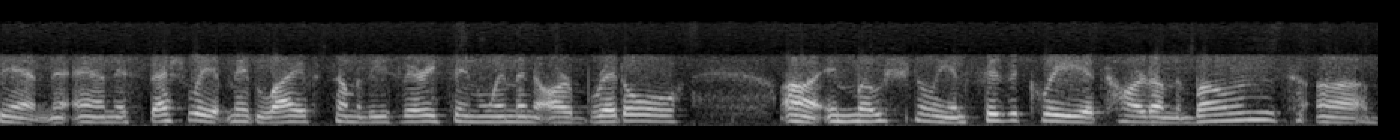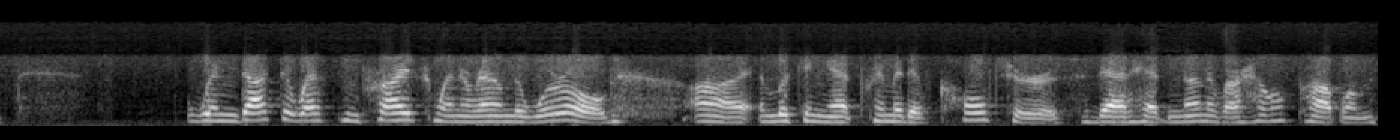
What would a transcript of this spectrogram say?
thin, and especially at midlife, some of these very thin women are brittle, uh, emotionally and physically. It's hard on the bones. Uh, when Dr. Weston Price went around the world uh, and looking at primitive cultures that had none of our health problems,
